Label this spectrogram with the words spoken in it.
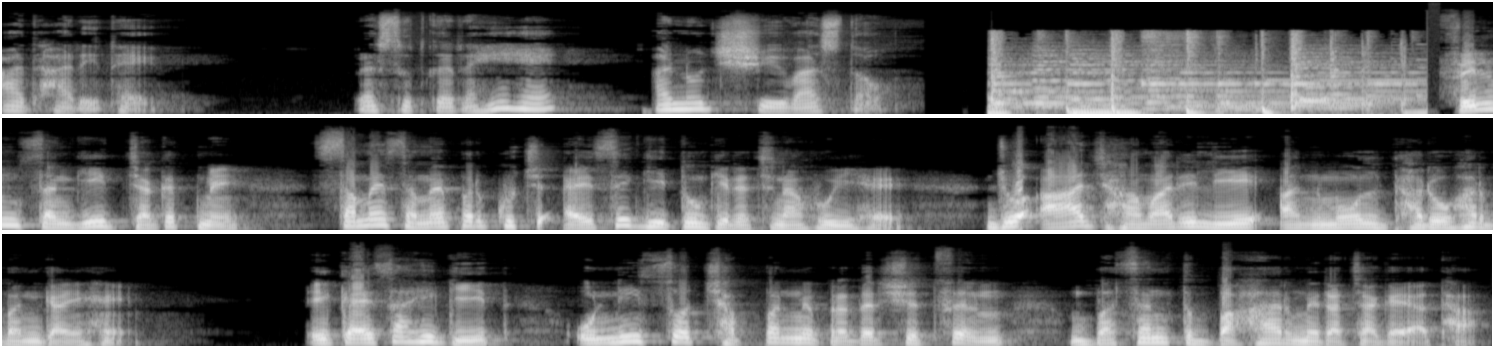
आधारित है। प्रस्तुत कर रहे हैं अनुज श्रीवास्तव। फ़िल्म संगीत जगत में समय समय पर कुछ ऐसे गीतों की रचना हुई है, जो आज हमारे लिए अनमोल धरोहर बन गए हैं। एक ऐसा ही गीत 1956 में प्रदर्शित फ़िल्म बसंत बहार में रचा गया था।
